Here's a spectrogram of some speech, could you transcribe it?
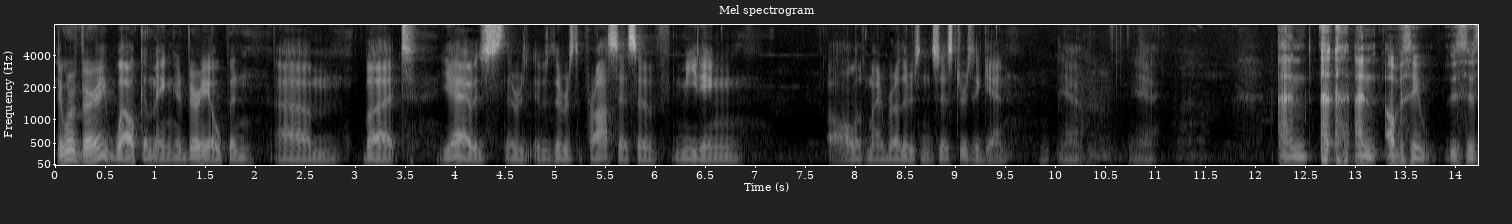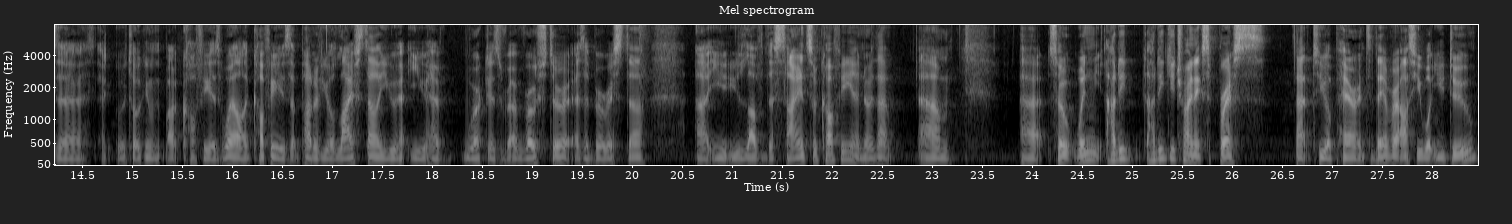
They were very welcoming and very open, um, but yeah, it was there was, was there was the process of meeting all of my brothers and sisters again. Yeah, mm-hmm. And and obviously this is a we're talking about coffee as well. Coffee is a part of your lifestyle. You you have worked as a roaster, as a barista. Uh, you you love the science of coffee. I know that. Um, uh, so when how did how did you try and express that to your parents? Did they ever ask you what you do,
